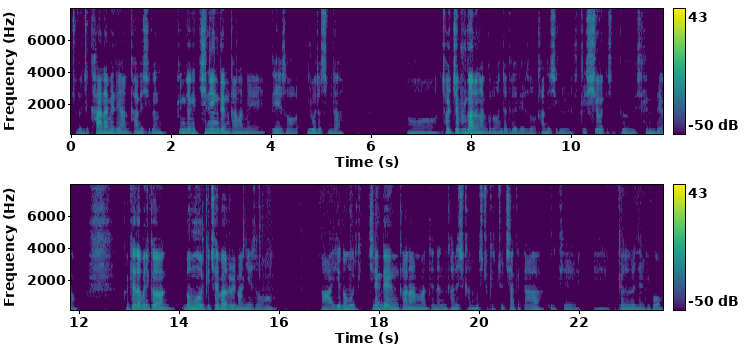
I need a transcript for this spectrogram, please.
주로 이제 간암에 대한 간 이식은 굉장히 진행된 간암에 대해서 이루어졌습니다. 어, 절제 불가능한 그런 환자들에 대해서 간이식을 이렇게 시어 그 했는데요. 그렇게 하다 보니까 너무 이렇게 재발을 많이 해서 아 이게 너무 진행된 간암한테는 간이식 하는 것이 좋겠, 좋지 않겠다 이렇게 예, 결론을 내리고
